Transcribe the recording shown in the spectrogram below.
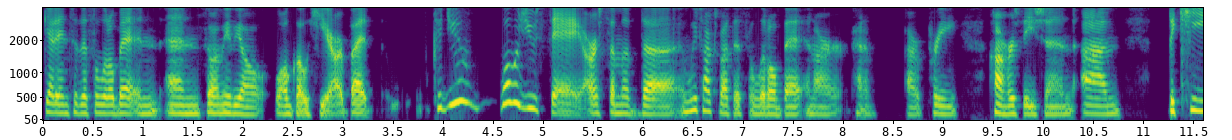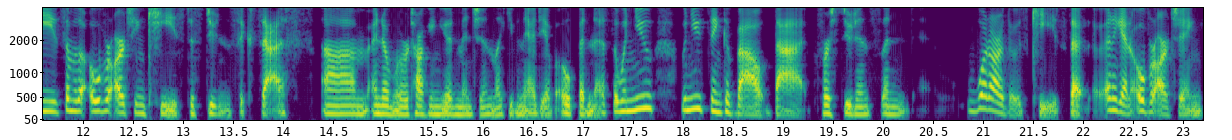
get into this a little bit, and and so maybe I'll I'll go here. But could you? What would you say are some of the? And we talked about this a little bit in our kind of our pre conversation. Um, the keys, some of the overarching keys to student success. Um, I know we were talking, you had mentioned like even the idea of openness. So when you when you think about that for students, and what are those keys that and again overarching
